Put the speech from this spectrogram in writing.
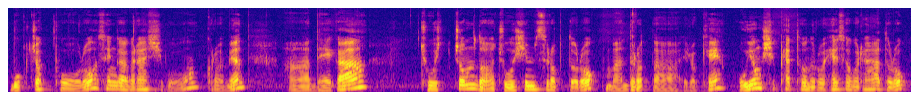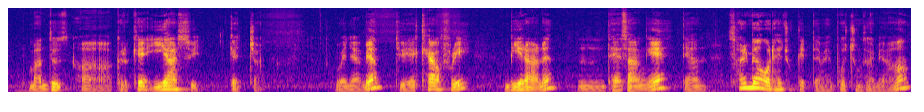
목적보로 생각을 하시고 그러면 아, 내가 좀 더 조심스럽도록 만들었다 이렇게 오형식 패턴으로 해석을 하도록 만들 아, 그렇게 이해할 수 있겠죠. 왜냐하면 뒤에 carefree me라는 음, 대상에 대한 설명을 해줬기 때문에 보충 설명.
